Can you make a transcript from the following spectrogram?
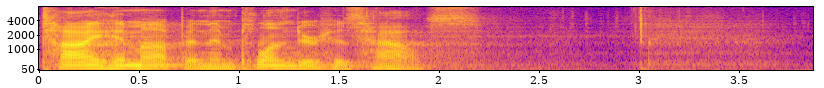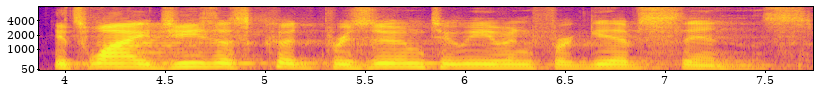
tie him up and then plunder his house. It's why Jesus could presume to even forgive sins.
